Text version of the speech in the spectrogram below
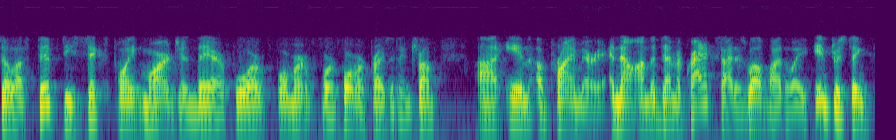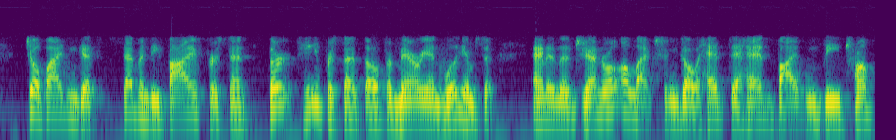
So a 56 point margin there for former, for former President Trump uh, in a primary. And now on the Democratic side as well, by the way, interesting, Joe Biden gets 75%, 13% though for Marianne Williamson. And in the general election, go head to head, Biden v. Trump,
